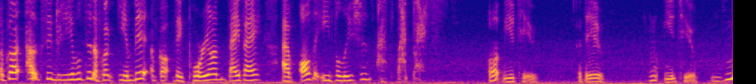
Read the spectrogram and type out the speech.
I've got Alexander Hamilton, I've got Gambit, I've got Vaporeon, Bebe. I have all the evolutions. I have Lapras. I want Mewtwo. I do. I want Mewtwo. Mm-hmm.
